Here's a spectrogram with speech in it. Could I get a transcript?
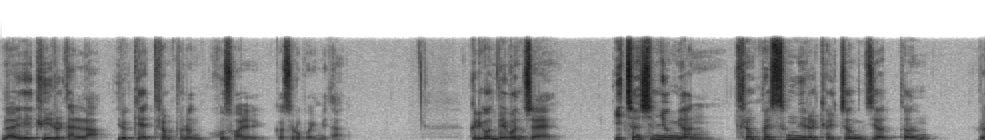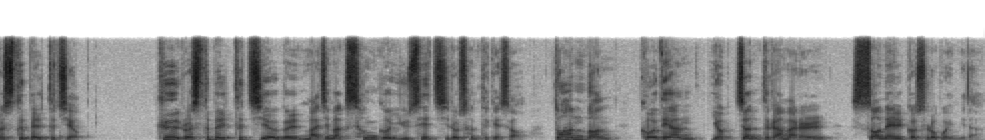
나에게 기회를 달라 이렇게 트럼프는 호소할 것으로 보입니다. 그리고 네 번째 2016년 트럼프의 승리를 결정지었던 러스트벨트 지역 그 러스트벨트 지역을 마지막 선거 유세지로 선택해서 또 한 번 거대한 역전 드라마를 써낼 것으로 보입니다.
